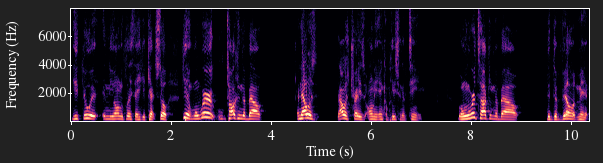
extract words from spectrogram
he threw it in the only place that he could catch. So again, when we're talking about, and that was that was Trey's only incompletion of team, but when we're talking about the development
